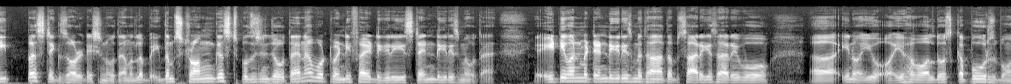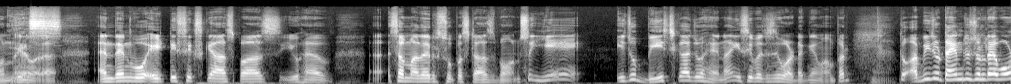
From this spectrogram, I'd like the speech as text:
डीपेस्ट एक्सॉल्टेशन होता है. मतलब एकदम स्ट्रॉन्गेस्ट पोजिशन जो होता है ना वो 25 डिग्रीज टेन डिग्रीज में होता है. 81 में टेन डिग्रीज में था तब सारे के सारे वो you know you you have all those Kapoors born. And then वो 86 के आसपास you have some other superstars born so ये ये जो बीच का जो है ना इसी वजह से वो अटक गए वहाँ पर। तो अभी जो टाइम जो चल रहा है वो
